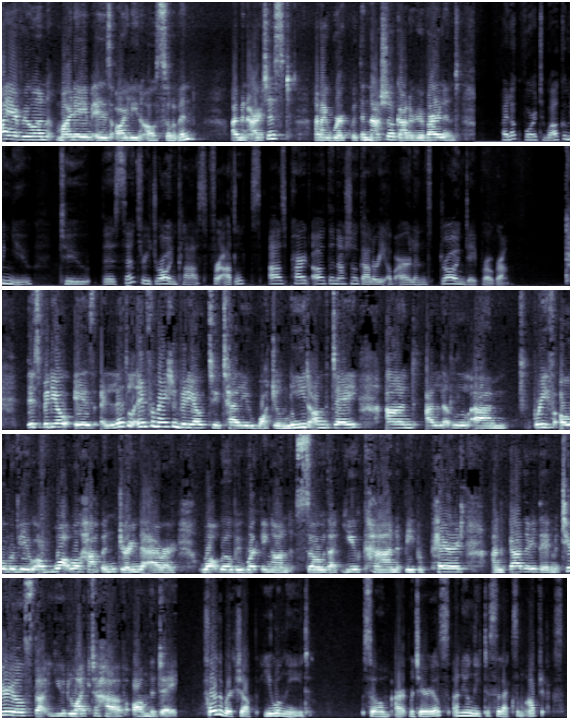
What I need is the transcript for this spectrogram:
Hi everyone, my name is Eileen O'Sullivan. I'm an artist and I work with the National Gallery of Ireland. I look forward to welcoming you to the sensory drawing class for adults as part of the National Gallery of Ireland's Drawing Day programme. This video is a little information video to tell you what you'll need on the day and a little um, brief overview of what will happen during the hour, what we'll be working on so that you can be prepared and gather the materials that you'd like to have on the day. For the workshop you will need some art materials and you'll need to select some objects.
